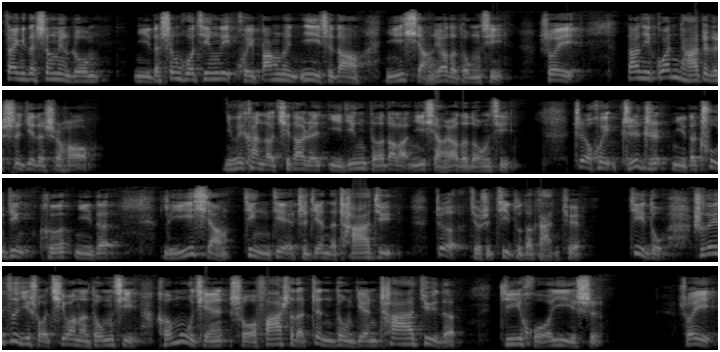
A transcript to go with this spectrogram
在你的生命中，你的生活经历会帮助你意识到你想要的东西，所以当你观察这个世界的时候。你会看到其他人已经得到了你想要的东西，这会直指你的处境和你的理想境界之间的差距，这就是嫉妒的感觉。嫉妒是对自己所期望的东西和目前所发射的震动间差距的激活意识。所以，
